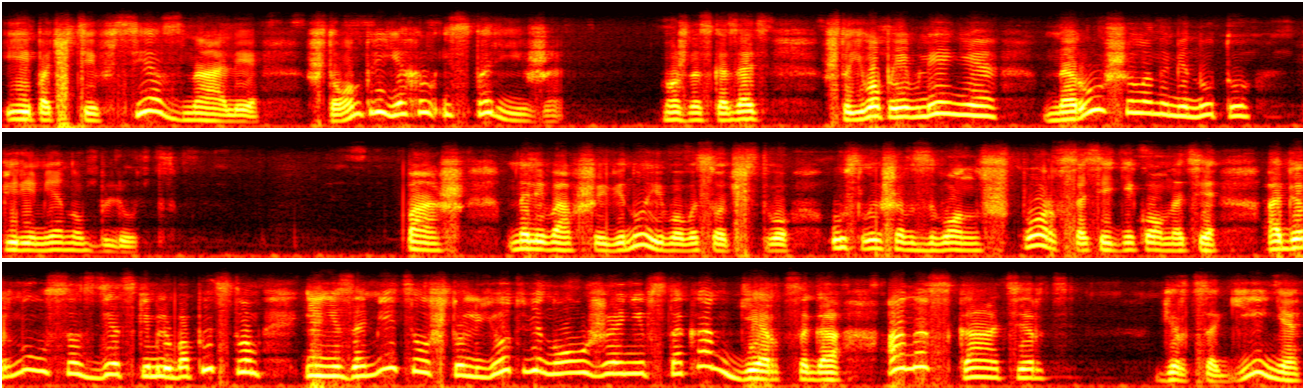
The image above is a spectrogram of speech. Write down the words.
и почти все знали, что он приехал из Парижа. Можно сказать, что его появление нарушило на минуту перемену блюд. Паш, наливавший вино его высочеству, услышав звон шпор в соседней комнате, обернулся с детским любопытством и не заметил, что льет вино уже не в стакан герцога, а на скатерть. Герцогиня,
